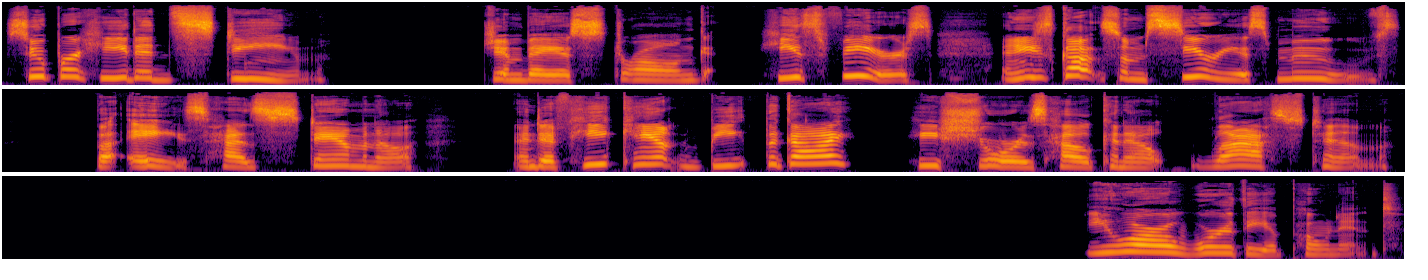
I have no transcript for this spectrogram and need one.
superheated steam. Jimbei is strong He's fierce, and he's got some serious moves. But Ace has stamina, and if he can't beat the guy, he sure as hell can outlast him. You are a worthy opponent,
